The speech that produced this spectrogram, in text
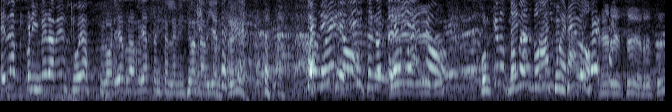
es la primera vez que voy a florear la riata en televisión abierta. ¿eh? Así bueno! se dice, no te ¡Qué bueno. ¿Por qué no tomas Menos el doble sentido? Agarra esto, agarra esto.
